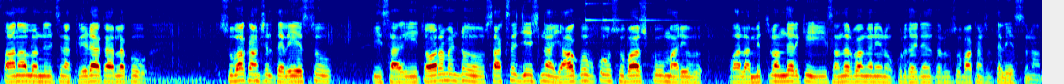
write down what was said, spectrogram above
స్థానాల్లో నిలిచిన క్రీడాకారులకు శుభాకాంక్షలు తెలియజేస్తూ ఈ స ఈ టోర్నమెంట్ను సక్సెస్ చేసిన యాకూబ్కు సుభాష్కు మరియు వాళ్ళ మిత్రులందరికీ ఈ సందర్భంగా నేను కృతజ్ఞతలు శుభాకాంక్షలు తెలియజేస్తున్నాను.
